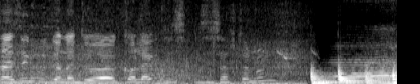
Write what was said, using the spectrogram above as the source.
I think we're gonna do a collect this, this afternoon.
